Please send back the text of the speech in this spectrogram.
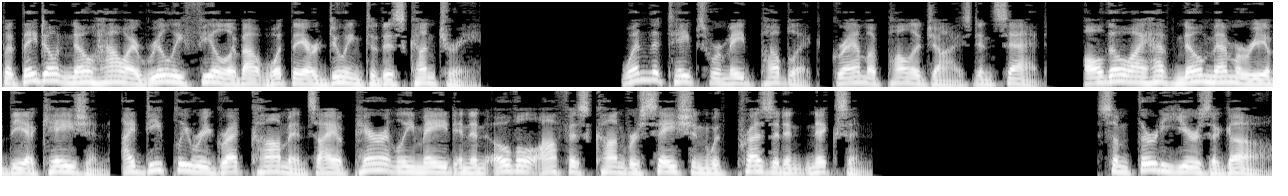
"'But they don't know how I really feel about what they are doing to this country.'" When the tapes were made public, Graham apologized and said, Although I have no memory of the occasion, I deeply regret comments I apparently made in an Oval Office conversation with President Nixon some 30 years ago.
